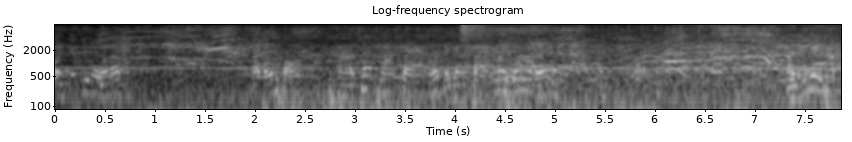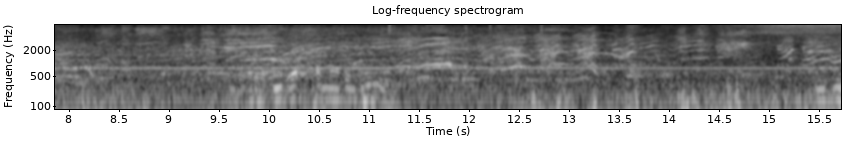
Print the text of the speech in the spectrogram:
วนกันอยู่ครับแต่เดี๋ยวสองหาช่องทางแซงแล้วแต่ยังแซงไม่ได้นะอันนี้ครับดีเอฟทำงานเป็นที่ดีดี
